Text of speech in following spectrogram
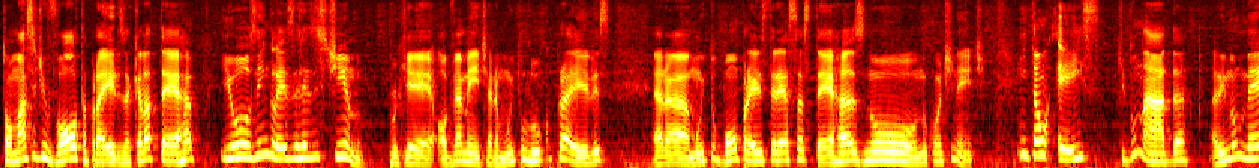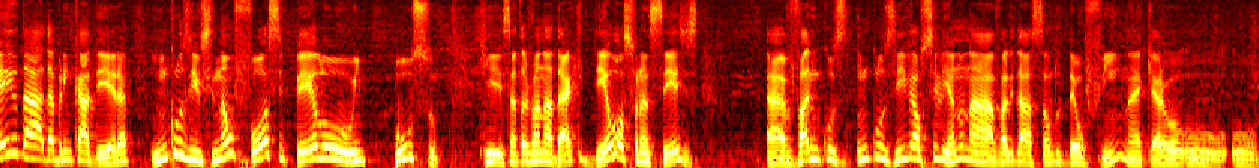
tomasse de volta para eles aquela terra e os ingleses resistindo, porque obviamente era muito lucro para eles, era muito bom para eles terem essas terras no, no continente. Então, eis que do nada, ali no meio da, da brincadeira, inclusive se não fosse pelo impulso que Santa Joana d'Arc deu aos franceses, ah, vale inclu- inclusive auxiliando na validação do Delfim, né, que era o, o, o,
